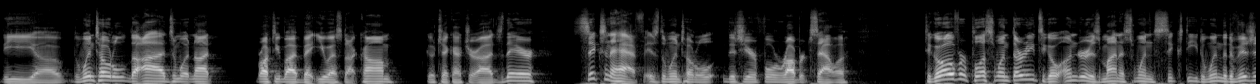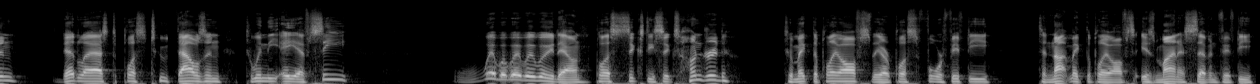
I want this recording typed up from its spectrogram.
The uh, the win total, the odds, and whatnot brought to you by BetUS.com. Go check out your odds there. Six and a half is the win total this year for Robert Saleh. To go over, plus 130. To go under is minus 160 to win the division. Dead last, plus 2,000 to win the AFC. Way, way, way, way, way down, plus 6,600 to make the playoffs. They are plus 450. To not make the playoffs is minus 750.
